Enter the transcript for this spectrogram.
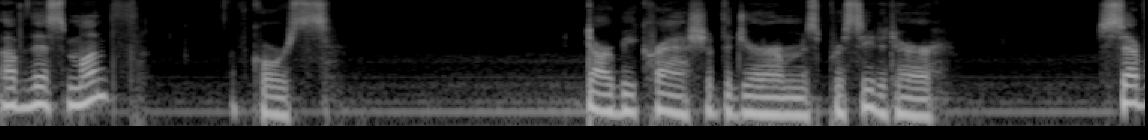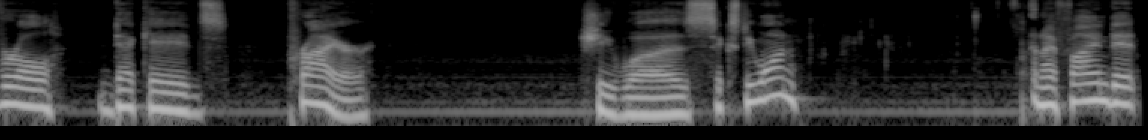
of this month. Of course, Darby Crash of the Germs preceded her several decades prior. She was 61. And I find it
